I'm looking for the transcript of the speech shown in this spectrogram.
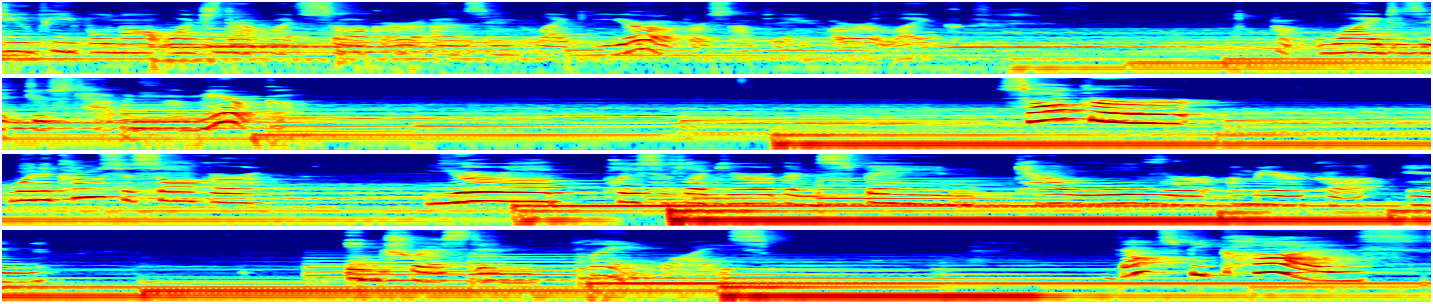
do people not watch that much soccer as in like Europe or something? Or like, why does it just happen in America? Soccer, when it comes to soccer, Europe, places like Europe and Spain tower over America in interest in playing wise. That's because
